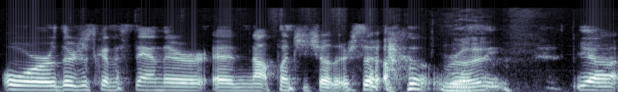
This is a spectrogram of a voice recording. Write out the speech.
or they're just going to stand there and not punch each other. So we'll Right. see. Yeah,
